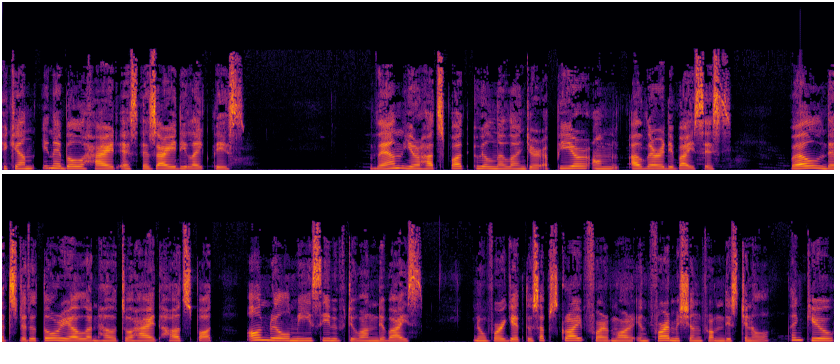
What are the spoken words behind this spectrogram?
you can enable hide as SSID like this. Then your hotspot will no longer appear on other devices. Well, that's the tutorial on how to hide hotspot on Realme C51 device. Don't forget to subscribe for more information from this channel. Thank you.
